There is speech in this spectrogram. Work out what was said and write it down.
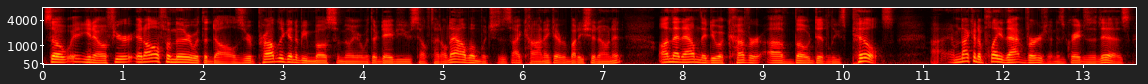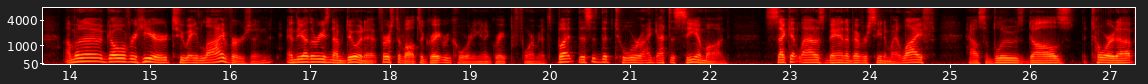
So, you know, if you're at all familiar with the Dolls, you're probably going to be most familiar with their debut self-titled album, which is iconic. Everybody should own it. On that album, they do a cover of Bo Diddley's Pills. Uh, I'm not going to play that version, as great as it is. I'm going to go over here to a live version. And the other reason I'm doing it, first of all, it's a great recording and a great performance. But this is the tour I got to see him on. Second loudest band I've ever seen in my life. House of Blues, Dolls, tore it up.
